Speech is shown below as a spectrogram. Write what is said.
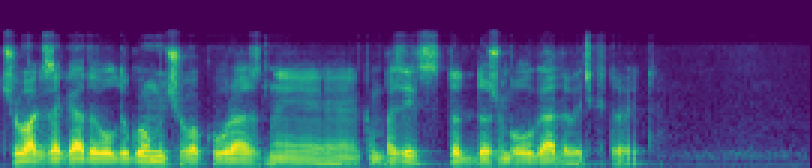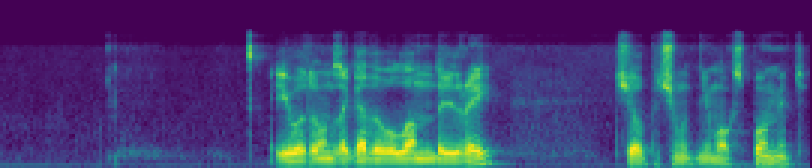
чувак загадывал другому чуваку разные композиции, тот должен был угадывать, кто это. И вот он загадывал Лана Дель Рей, чел почему-то не мог вспомнить.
